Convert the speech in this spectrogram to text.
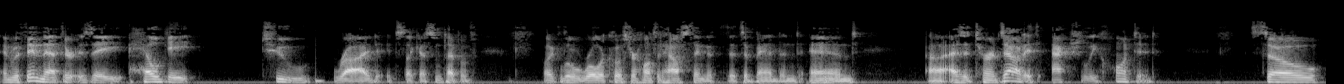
and within that there is a Hellgate Two ride. It's like a some type of like little roller coaster haunted house thing that, that's abandoned, and uh, as it turns out, it's actually haunted. So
